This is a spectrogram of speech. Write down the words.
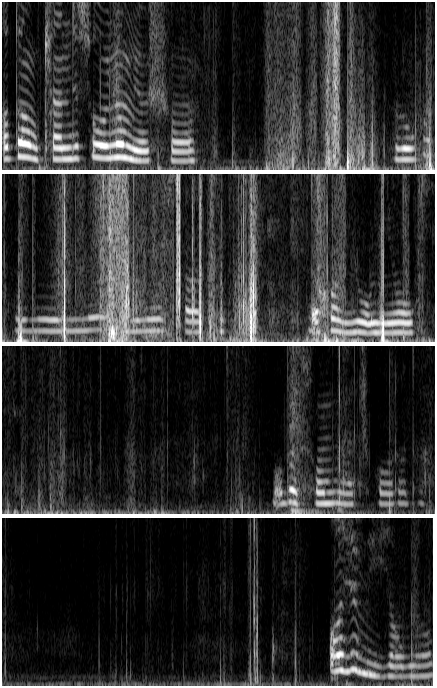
adam kendisi oynamıyor şu an. Robot oynuyorsa artık daha iyi oynuyor. Bu da son maç bu arada. Acımayacağım ya.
